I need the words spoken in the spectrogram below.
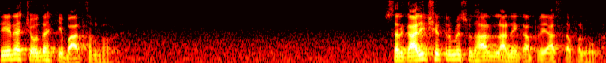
तेरह चौदह के बाद संभव है। सरकारी क्षेत्र में सुधार लाने का प्रयास सफल होगा।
